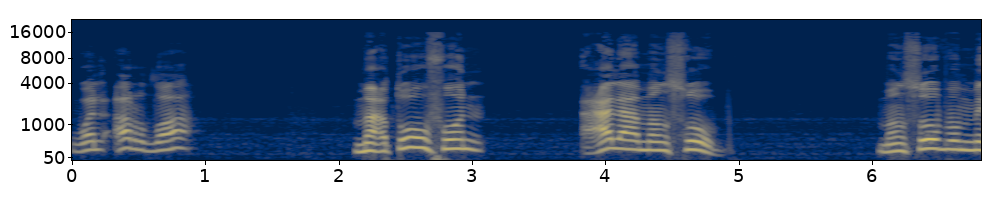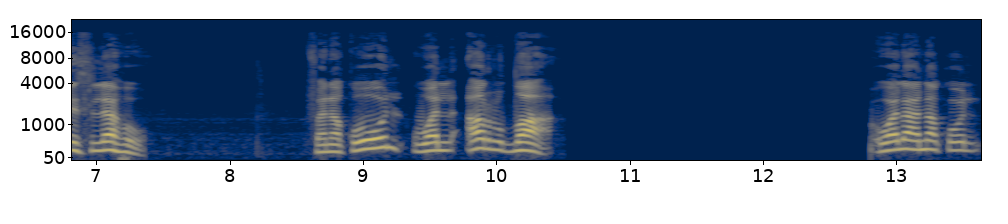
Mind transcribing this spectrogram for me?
والأرض معطوف على منصوب منصوب مثله فنقول والأرض. ولا نقل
